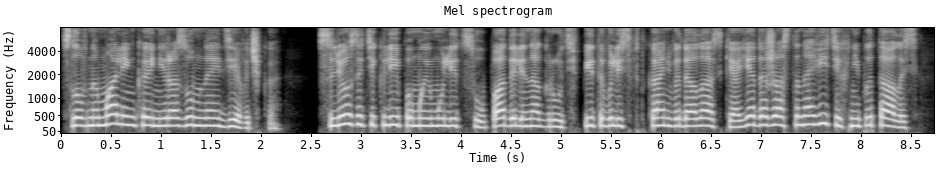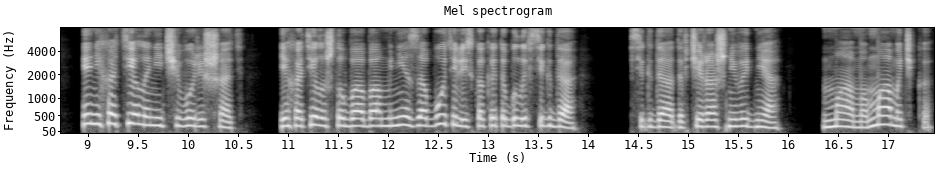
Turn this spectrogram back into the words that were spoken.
Словно маленькая неразумная девочка. Слезы текли по моему лицу, падали на грудь, впитывались в ткань водолазки, а я даже остановить их не пыталась. Я не хотела ничего решать. Я хотела, чтобы обо мне заботились, как это было всегда. Всегда, до вчерашнего дня. Мама, мамочка.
